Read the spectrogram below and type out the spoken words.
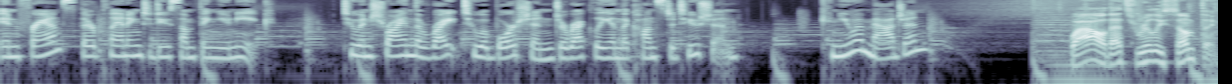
In France, they're planning to do something unique to enshrine the right to abortion directly in the Constitution. Can you imagine? Wow, that's really something.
